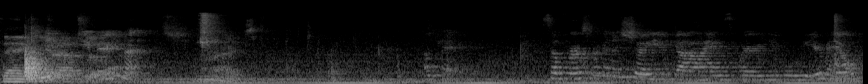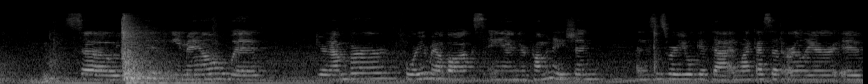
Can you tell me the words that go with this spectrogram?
Thank you. Thank you very much. All right. Okay. So first we're going to show you guys where you will get your mail. Mm-hmm. So you get an email with your number for your mailbox and your combination, and this is where you'll get that. And like I said earlier, if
